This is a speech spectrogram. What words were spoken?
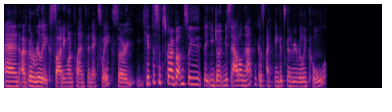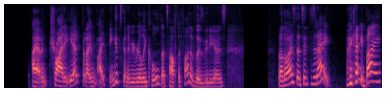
and I've got a really exciting one planned for next week. So hit the subscribe button so you, that you don't miss out on that because I think it's going to be really cool. I haven't tried it yet, but I, I think it's going to be really cool. That's half the fun of those videos. But otherwise, that's it for today. Okay, bye.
